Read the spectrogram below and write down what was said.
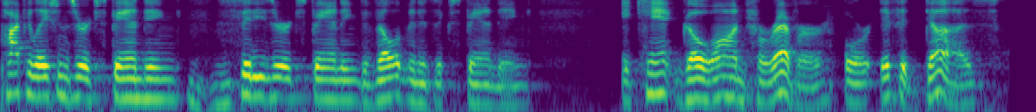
populations are expanding mm-hmm. cities are expanding development is expanding it can't go on forever or if it does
